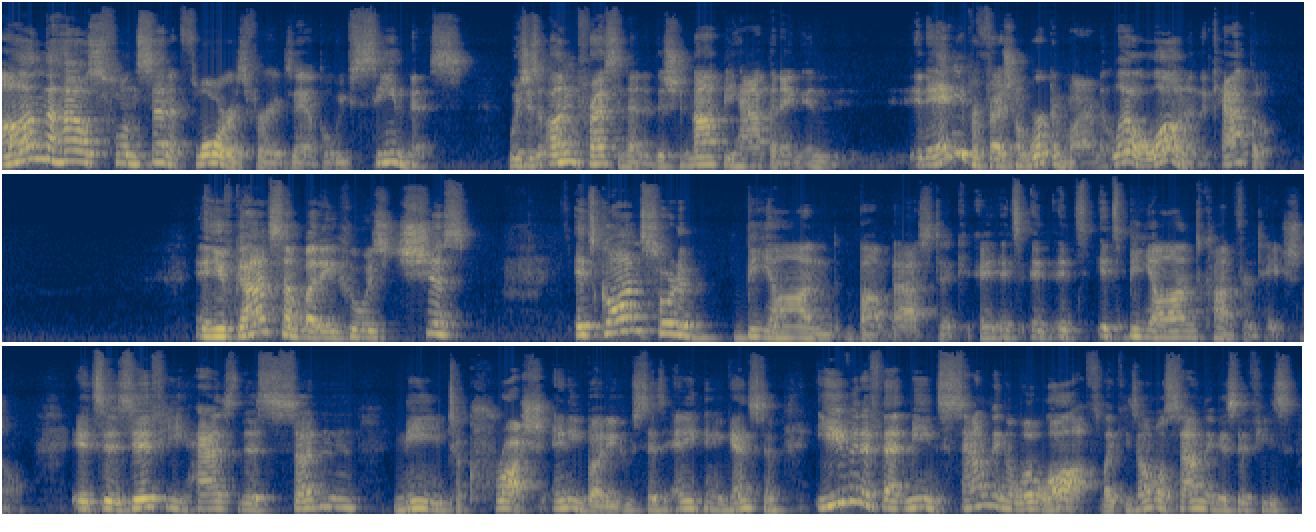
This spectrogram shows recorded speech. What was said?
On the House and Senate floors, for example, we've seen this, which is unprecedented. This should not be happening in, in any professional work environment, let alone in the Capitol. And you've got somebody who is just it's gone sort of beyond bombastic. It's it, it's it's beyond confrontational. It's as if he has this sudden need to crush anybody who says anything against him, even if that means sounding a little off. Like he's almost sounding as if he's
